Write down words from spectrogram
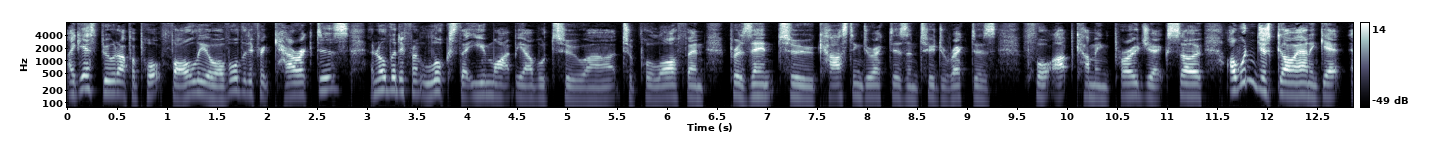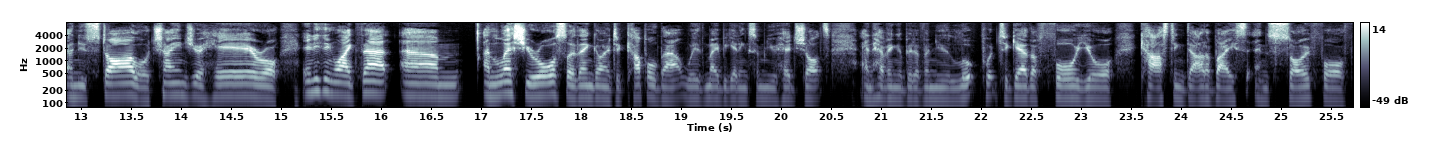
I guess, build up a portfolio of all the different characters and all the different looks that you might be able to uh, to pull off and present to casting directors and to directors for upcoming upcoming projects. So I wouldn't just go out and get a new style or change your hair or anything like that. Um, unless you're also then going to couple that with maybe getting some new headshots and having a bit of a new look put together for your casting database and so forth.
